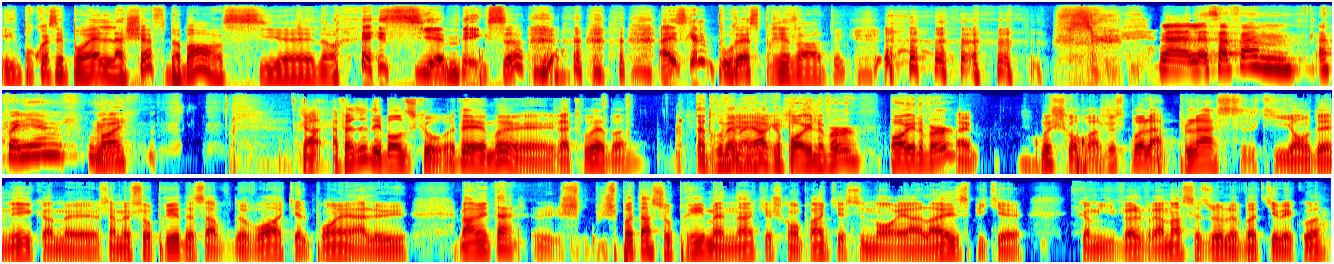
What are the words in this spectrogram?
et pourquoi c'est pas elle la chef de base, si, euh, donc, si elle aimait que ça? Est-ce qu'elle pourrait se présenter? La, la- sa femme, Apollien, Ouais. Ah, Elle faisait des bons discours. Moi, je la trouvais bonne. T'as trouvé Mais- meilleur que Poiliver? Poiliver? Ouais. Moi, je comprends juste pas la place qu'ils ont donnée. Comme euh, ça m'a surpris de, savoir, de voir à quel point elle a eu. Mais en même temps, je, je suis pas tant surpris maintenant que je comprends que c'est une Montréalaise puis que comme ils veulent vraiment séduire le vote québécois.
